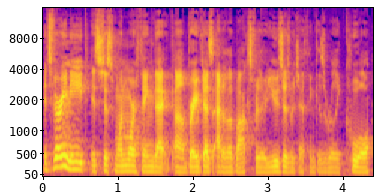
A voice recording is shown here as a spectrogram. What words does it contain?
It's very neat. It's just one more thing that uh, Brave does out of the box for their users, which I think is really cool.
